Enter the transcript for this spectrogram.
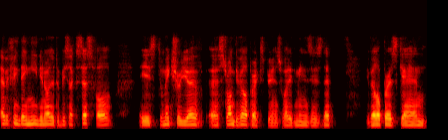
everything they need in order to be successful is to make sure you have a strong developer experience. What it means is that developers can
